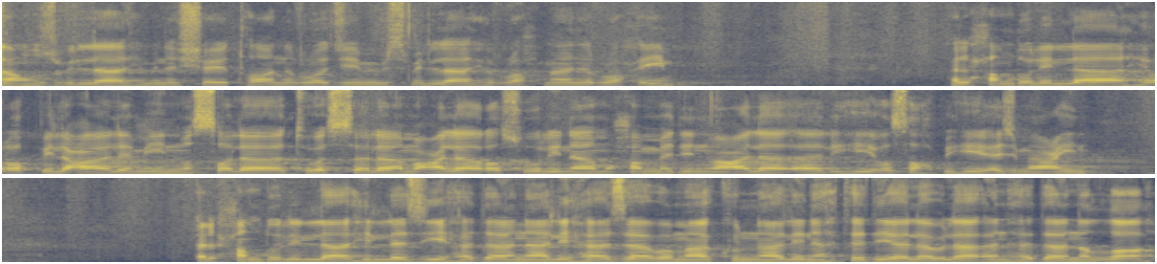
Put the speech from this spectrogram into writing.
Euzu billahi mineşşeytanirracim. Bismillahirrahmanirrahim. Elhamdülillahi rabbil alamin ve salatu vesselamu ala rasulina Muhammedin ve ala alihi ve sahbihi ecmaîn. Elhamdülillahi'llezî hedâna lihâzâ ve mâ kunnâ linehtediye levlâ en hedânallâh.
